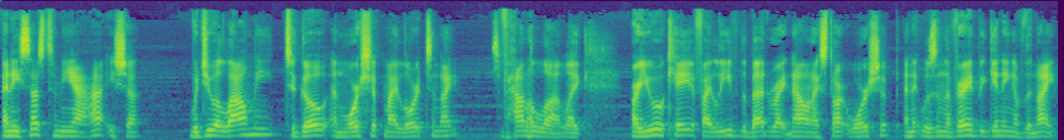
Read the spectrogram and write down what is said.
And he says to me, Ya Aisha, would you allow me to go and worship my Lord tonight? SubhanAllah, like, are you okay if I leave the bed right now and I start worship? And it was in the very beginning of the night.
